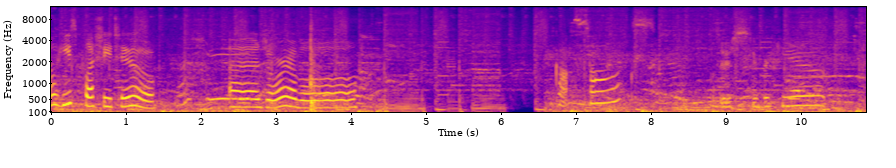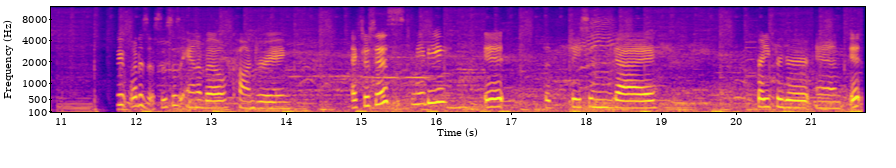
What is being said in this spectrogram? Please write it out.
Oh, he's plushy too. Adorable. Got socks. Those are super cute. Wait, what is this? This is Annabelle Conjuring Exorcist, maybe? It, the Jason guy, Freddy Krueger, and It.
